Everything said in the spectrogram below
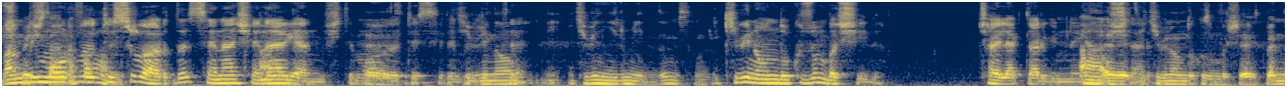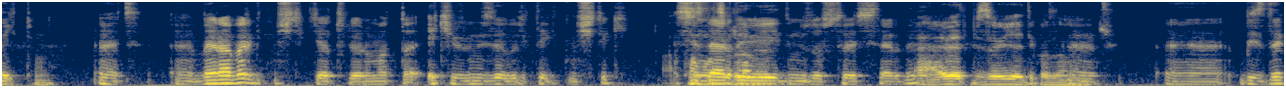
Ben bir Mor ve. Ötesi vardı. Sena Şener Aynen. gelmişti Mor ve Evet. Ötesi ile 2010, birlikte. 2020'ydi değil mi sanırım? 2019'un başıydı. Çaylaklar Günü'ne Aa evet gelmişlerdi. 2019'un başı evet ben de gittim ona. Evet. e, beraber gitmiştik diye hatırlıyorum. Hatta ekibimizle birlikte gitmiştik. Tam Sizler de üyeydiniz o süreçlerde. Ha, evet biz üyeydik o zaman. Evet. E, biz de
